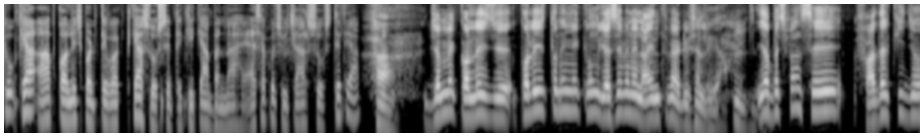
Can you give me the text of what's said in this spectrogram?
तो क्या आप कॉलेज पढ़ते वक्त क्या सोचते थे कि क्या बनना है? ऐसा कुछ विचार सोचते थे आप? हाँ जब मैं कॉलेज कॉलेज तो नहीं मैं कहूँगा जैसे मैंने नाइन्थ में एडमिशन लिया। या बचपन से फादर की जो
